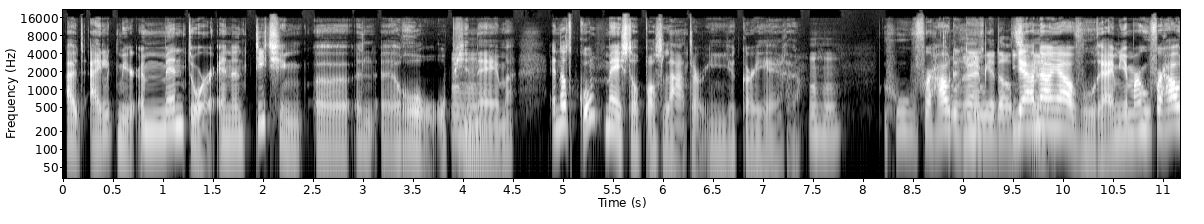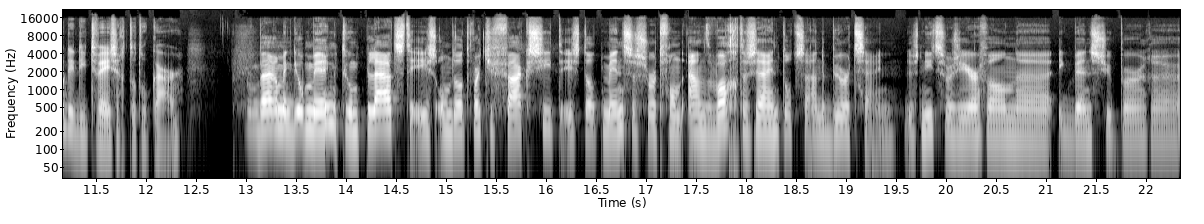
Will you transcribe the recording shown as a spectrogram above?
uiteindelijk meer een mentor en een teaching uh, een, uh, rol op je mhm. nemen. En dat komt meestal pas later in je carrière. Mhm. Hoe verhouden hoe rijm je dat? Ja, nou ja, of hoe rijm je, maar hoe verhouden die twee zich tot elkaar? Waarom ik die opmerking toen plaatste is omdat wat je vaak ziet is dat mensen soort van aan het wachten zijn tot ze aan de beurt zijn. Dus niet zozeer van uh, ik ben super uh, uh,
